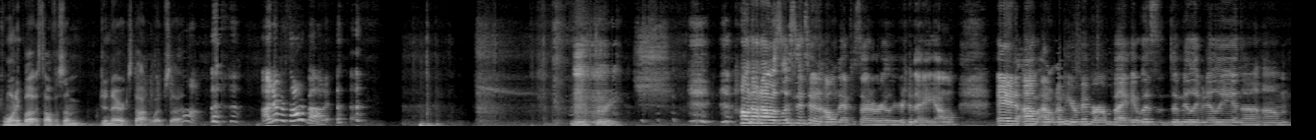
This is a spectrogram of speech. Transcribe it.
20 bucks off of some generic stock website. Huh. I never thought about it. Number three. Hold on, I was listening to an old episode earlier today, y'all. And um, I don't know if you remember, but it was the Milli Vanilli and the um,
